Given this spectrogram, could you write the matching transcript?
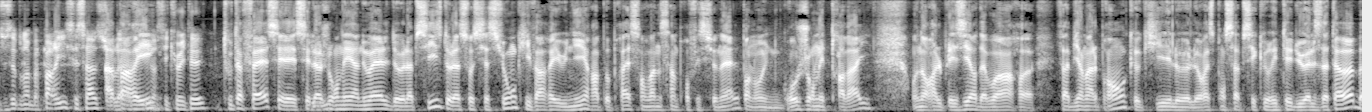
septembre à Paris, c'est ça, sur à la Paris, sécurité. Tout à fait. C'est mmh. la journée annuelle de l'APSIS, de l'association, qui va réunir à peu près 125 professionnels pendant une grosse journée de travail. On aura le plaisir d'avoir euh, Fabien Malbranc, qui est le, le, responsable sécurité du Health Data Hub,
